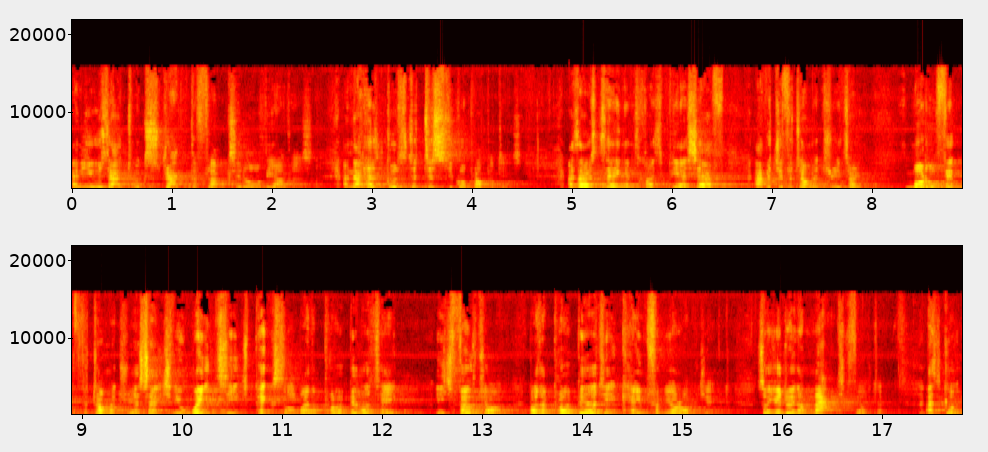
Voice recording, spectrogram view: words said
and use that to extract the flux in all the others. And that has good statistical properties. As I was saying in PSF, aperture photometry, sorry, model fit photometry essentially weights each pixel by the probability, each photon, by the probability it came from your object. So you're doing a matched filter. That's good.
